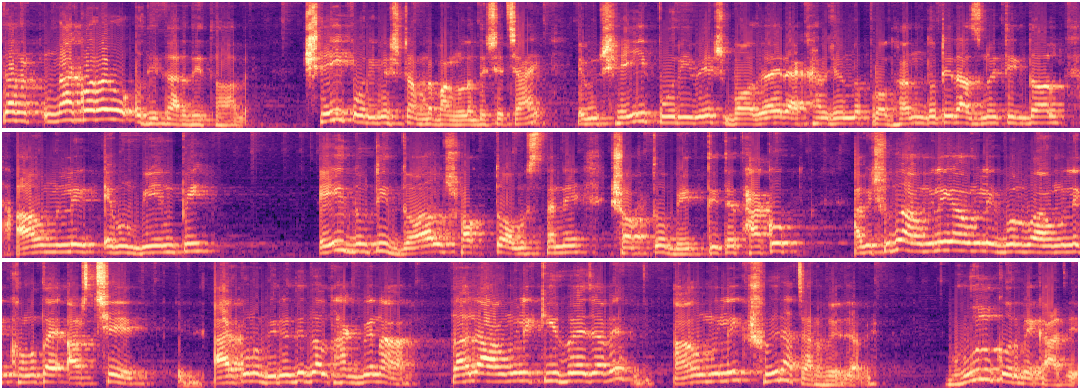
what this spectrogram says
তার না করারও অধিকার দিতে হবে। সেই পরিবেশটা আমরা বাংলাদেশে চাই এবং সেই পরিবেশ বজায় রাখার জন্য প্রধান দুটি রাজনৈতিক দল, আওয়ামী লীগ এবং বিএনপি, এই দুটি দল শক্ত অবস্থানে, শক্ত ভিত্তিতে থাকুক। আমি শুধু আওয়ামী লীগ আওয়ামী লীগ বলব, আওয়ামী লীগ ক্ষমতায় আসছে, আর কোনো বিরোধী দল থাকবে না, তাহলে আওয়ামী লীগ কি হয়ে যাবে? আওয়ামী লীগ স্বৈরাচার হয়ে যাবে। ভুল করবে কাজে।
